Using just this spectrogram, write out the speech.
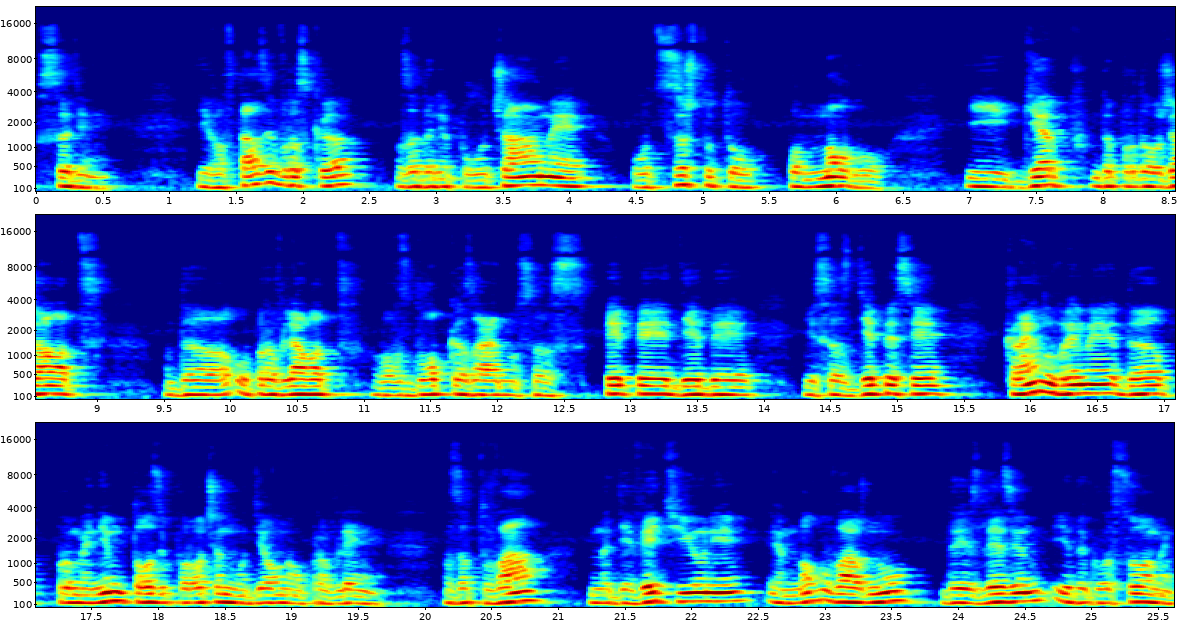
съдени. И в тази връзка, за да не получаваме от същото по-много и ГЕРБ да продължават да управляват в сглобка заедно с ПП, ДБ и с ДПС, крайно време е да променим този порочен модел на управление. Затова на 9 юни е много важно да излезем и да гласуваме.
